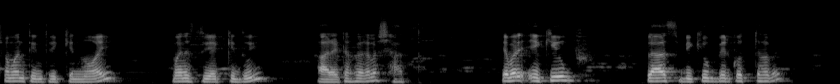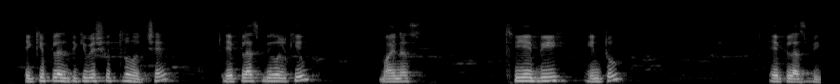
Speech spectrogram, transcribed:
সমান তিন তিরিককে নয় মাইনাস দুই এককে দুই, আর এটা হয়ে গেল সাত। এবারে A cube plus B cube বের করতে হবে। এ কিউব প্লাস বি কিউবের সূত্র হচ্ছে A plus B whole cube minus three A B into A plus B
